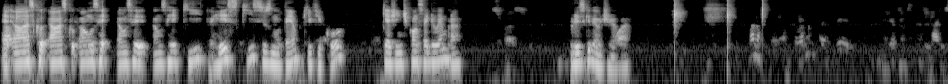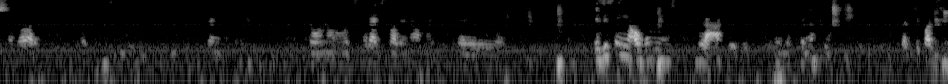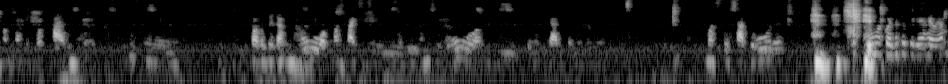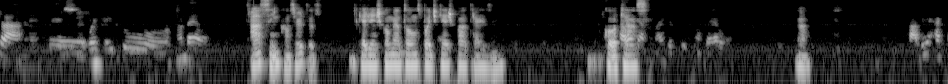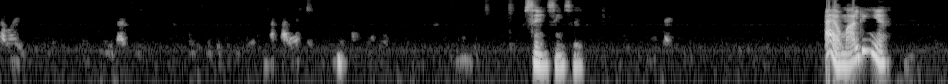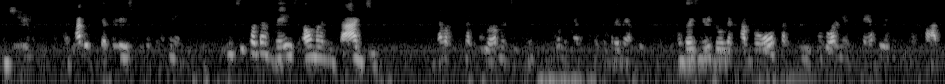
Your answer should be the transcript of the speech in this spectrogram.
É, é, umas, é, umas, é uns, é uns, é uns requi- resquícios no tempo que ficou que a gente consegue lembrar. Por isso que deu déjà vu. Mano, eu não entender, eu tô pensando isso agora, eu não vou desligar a história não, mas é, existem alguns buracos no tempo que podem se encontrar em locais. Assim, prova de vu, algumas partes de, rua, tem lugares também, umas fechaduras. Uma coisa que eu queria relembrar. É, o efeito Mandela. Ah, sim, com certeza. Que a gente comentou uns podcasts pra trás. Hein? Coloquei Sabe umas. que é mais efeito Mandela? Ah. Sabe aquela A careca? Sim, sim, sim. É, uma linha. Sabe o que é triste? Assim, e se toda vez a humanidade ela fica pulando de 20 anos, né? Por exemplo, o 2012 acabou, que pulou a linha tempo e a gente não sabe.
